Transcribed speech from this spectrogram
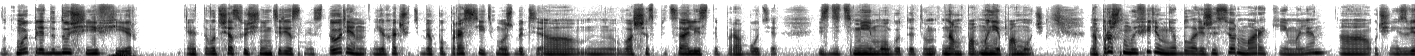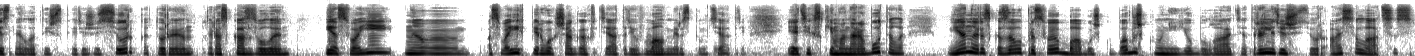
вот мой предыдущий эфир это вот сейчас очень интересная история. Я хочу тебя попросить, может быть, а, ваши специалисты по работе с детьми могут это нам, мне помочь. На прошлом эфире у меня была режиссер Мара Кимеля, а, очень известная латышская режиссер, которая рассказывала и о, своей, а, о своих первых шагах в театре, в Валмерском театре, и о тех, с кем она работала. И она рассказала про свою бабушку. Бабушка у нее была театральный режиссер Ася Лацис.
